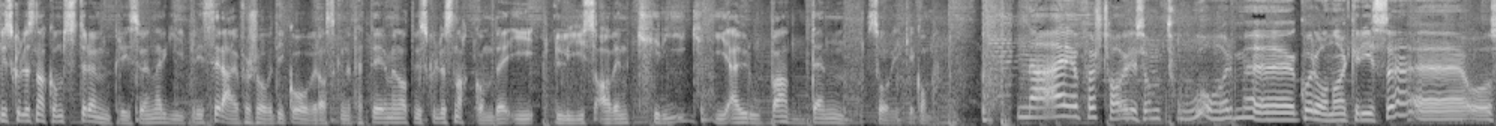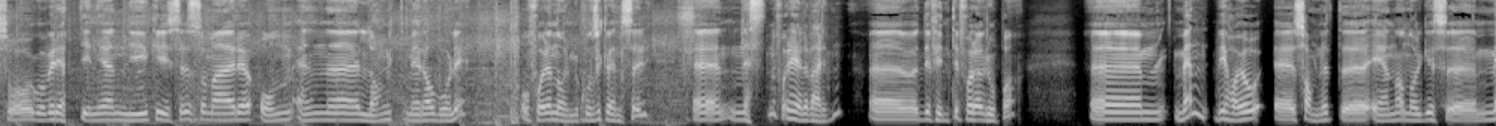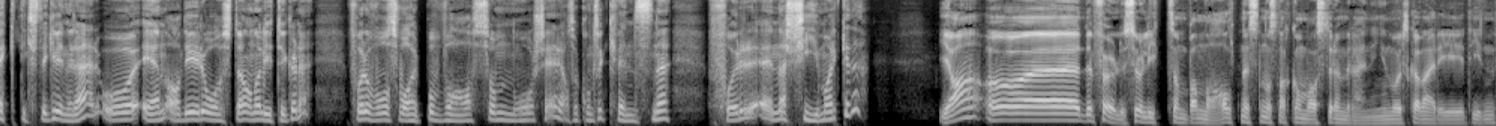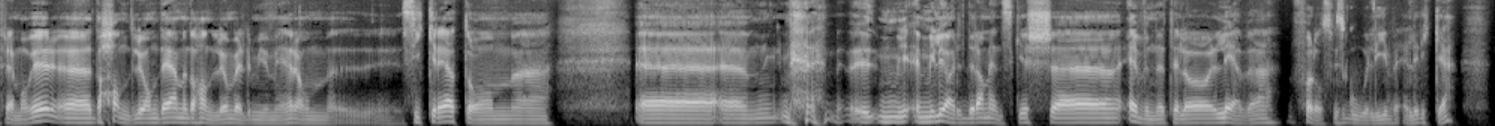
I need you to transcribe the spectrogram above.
At vi skulle snakke om strømpriser og energipriser er jo for så vidt ikke overraskende, Petter. Men at vi skulle snakke om det i lys av en krig i Europa, den så vi ikke komme. Nei, først har vi liksom to år med koronakrise, eh, og så går vi rett inn i en ny krise som er om en eh, langt mer alvorlig, og får enorme konsekvenser. Eh, nesten for hele verden. Definitivt for Europa. Ehm, men vi har jo eh, samlet eh, en av Norges eh, mektigste kvinner her, og en av de råeste analytikerne, for å få svar på hva som nå skjer, altså konsekvensene for energimarkedet. Ja, og det føles jo litt sånn banalt nesten å snakke om hva strømregningen vår skal være i tiden fremover. Det handler jo om det, men det handler jo om veldig mye mer om sikkerhet og om milliarder av menneskers eh, evne til å leve forholdsvis gode liv eller ikke.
